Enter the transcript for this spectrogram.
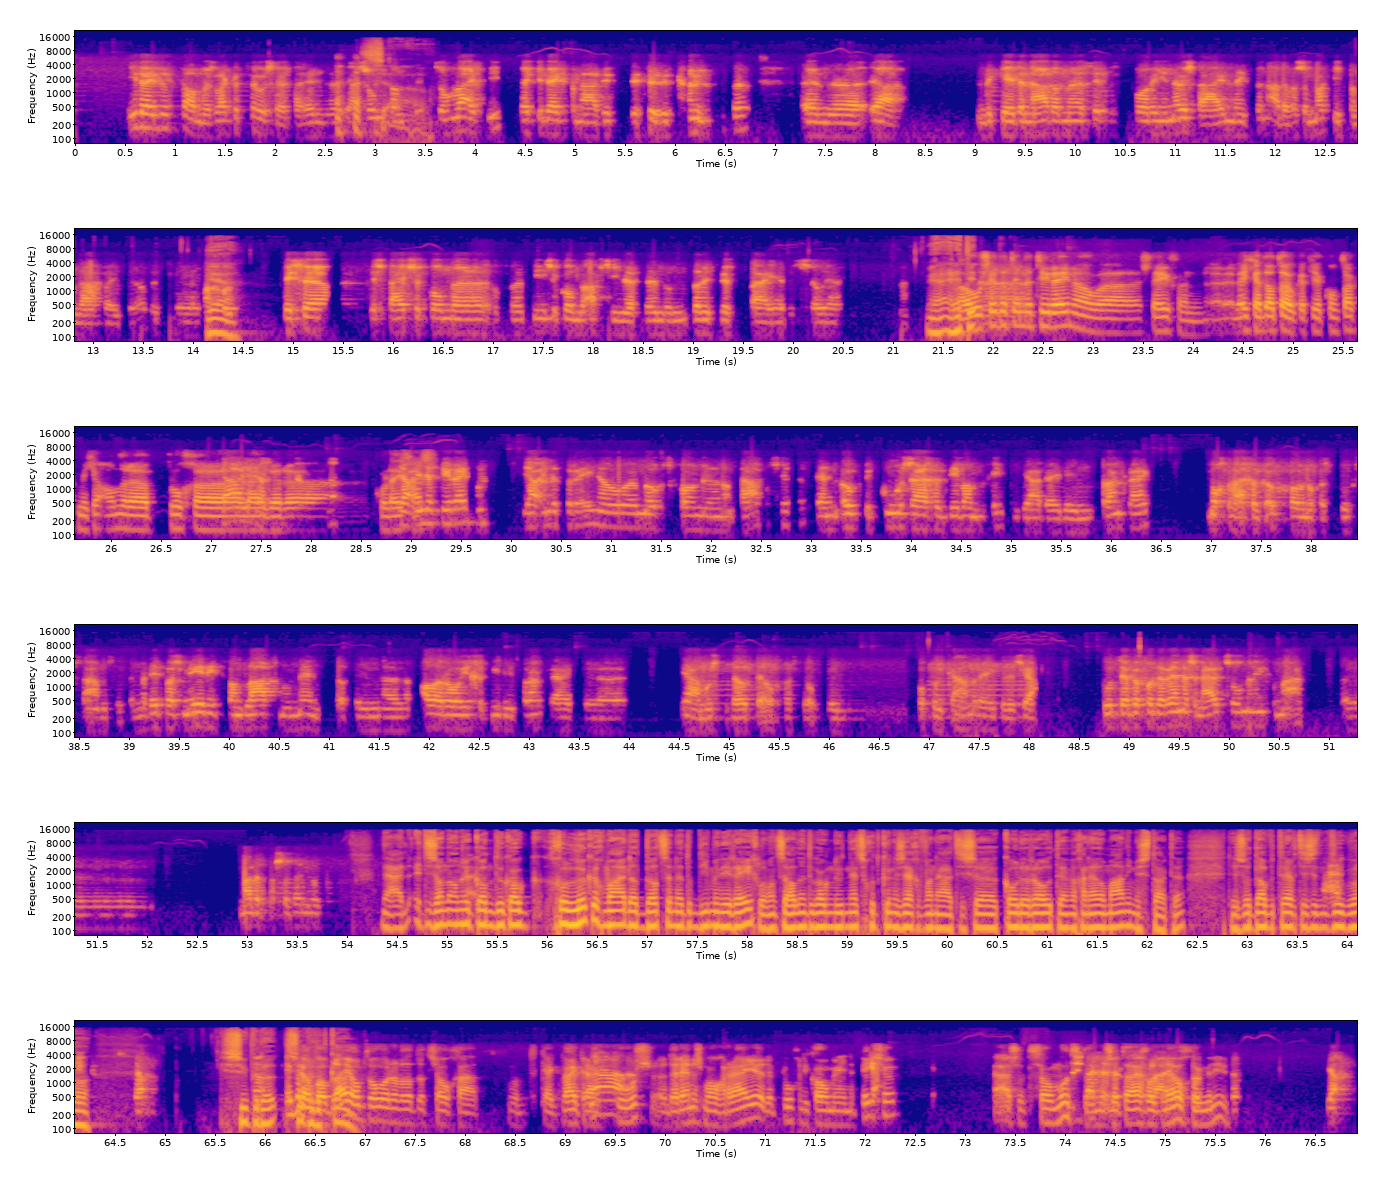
Uh, iedereen doet het anders, laat ik het zo zeggen. En ja, soms, dan, soms wijst niet. Dat je denkt van nou, dit, dit, dit kan niet. En ja, de keer daarna dan zit het voor in je neus staan en denk je van nou, dat was een makkie vandaag, weet je wel. Dus, maar yeah. goed, het is dus vijf seconden of tien seconden afzien hebt en dan, dan is het weer voorbij. Het is zo erg. Ja, en het... Hoe zit het in de Tirreno, uh, Steven? Uh, weet jij dat ook? Heb je contact met je andere ploegleider, ja, ja. Uh, collega's? Ja, in de Tirreno, ja, in de Tirreno mogen ze gewoon aan tafel zitten. En ook de koers eigenlijk die we aan het begin van het jaar deden in Frankrijk, mochten we eigenlijk ook gewoon nog als ploeg samen zitten. Maar dit was meer iets van het laatste moment. Dat in alle rode gebieden in Frankrijk ja, moesten de hotelgasten op hun, op hun kamer eten. Dus ja, goed, ze hebben voor de renners een uitzondering gemaakt. Uh, maar dat was dat dan ook. Nou, het is aan de andere kant natuurlijk ook gelukkig maar dat, dat ze het op die manier regelen. Want ze hadden natuurlijk ook net zo goed kunnen zeggen van nou, het is uh, code rood en we gaan helemaal niet meer starten. Dus wat dat betreft is het natuurlijk wel... Ja. Super. dat, ik ben super ook wel blij kan. om te horen dat het zo gaat. Want kijk, wij krijgen Ja. koers, eh, de renners mogen rijden, de ploegen die komen in de picture. Ja, als het zo moet, dan is het eigenlijk een heel goede manier. Ja,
